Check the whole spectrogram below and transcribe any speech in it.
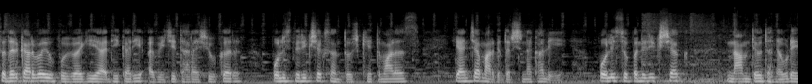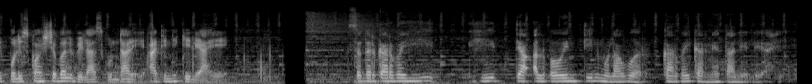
सदर कारवाई उपविभागीय अधिकारी अभिजित धाराशिवकर पोलीस निरीक्षक संतोष खेतमाळस यांच्या मार्गदर्शनाखाली पोलीस उपनिरीक्षक नामदेव धनवडे पोलीस कॉन्स्टेबल विलास गुंडाळे आदींनी केली आहे. सदर कारवाई ही ही त्या अल्पवयीन तीन मुलावर कारवाई करण्यात आलेली आहे.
